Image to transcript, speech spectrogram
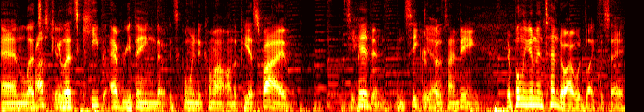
and let's Cross-gen. let's keep everything that is going to come out on the PS5 secret. hidden and secret Yeah. for the time being. They're pulling a Nintendo, I would like to say.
